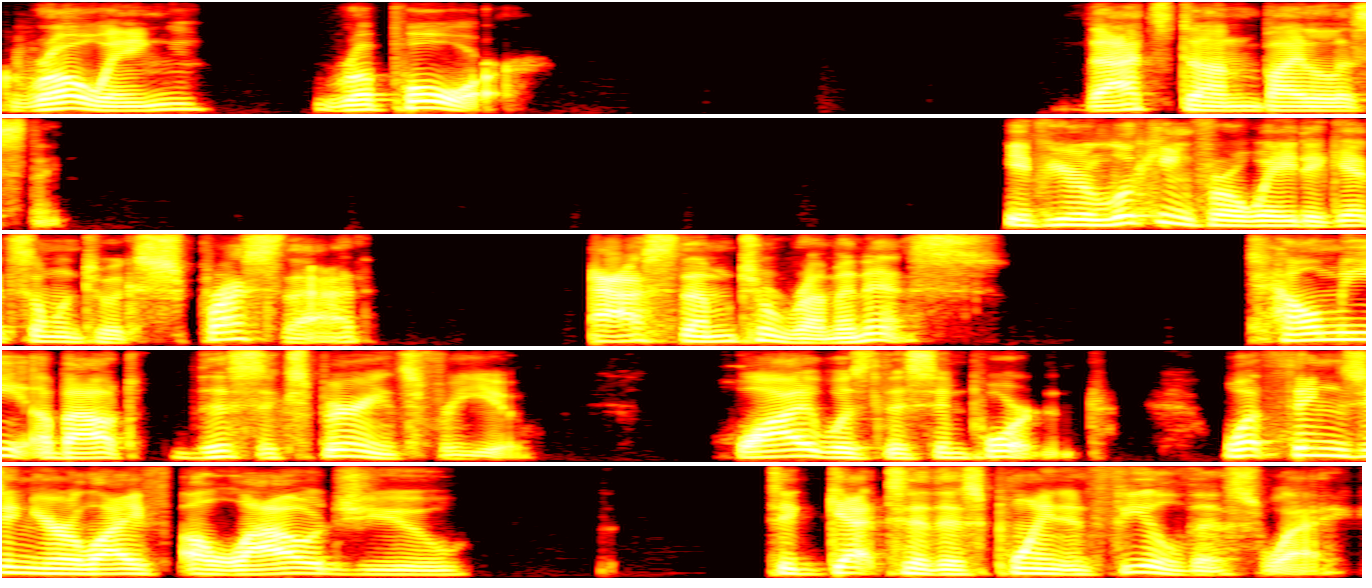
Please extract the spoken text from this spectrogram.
growing rapport. That's done by listening. If you're looking for a way to get someone to express that, ask them to reminisce. Tell me about this experience for you. Why was this important? What things in your life allowed you to get to this point and feel this way?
